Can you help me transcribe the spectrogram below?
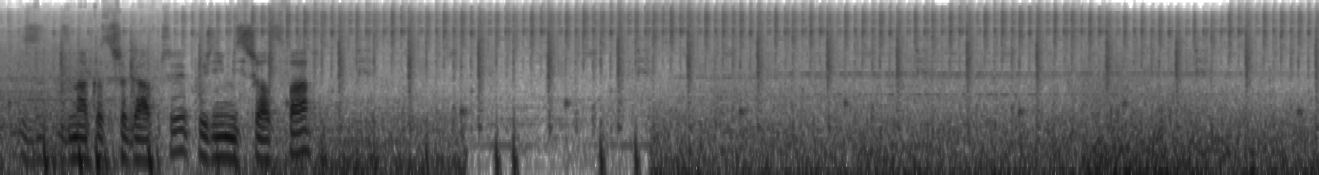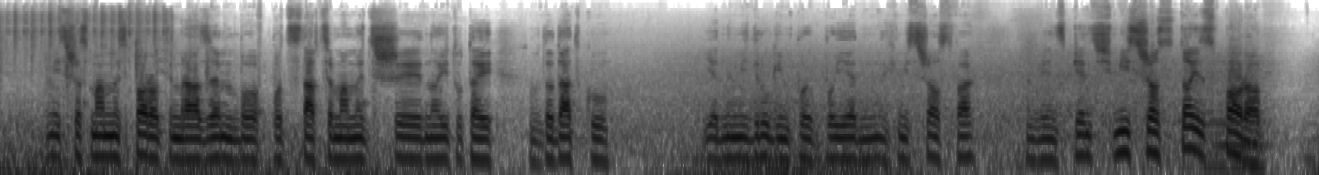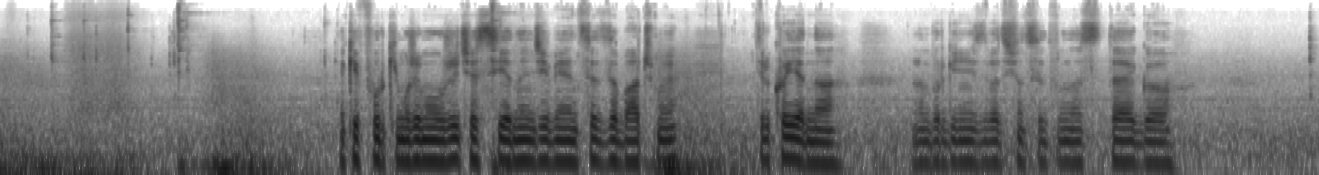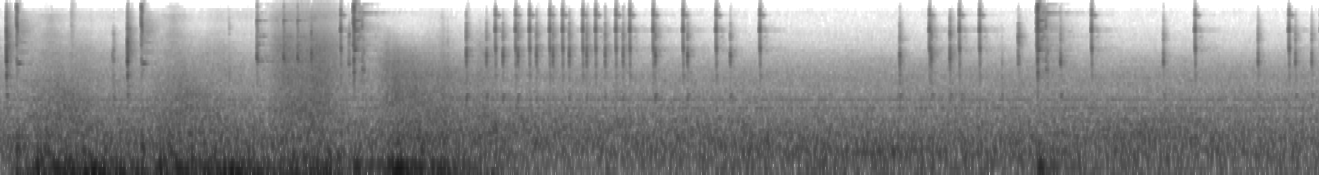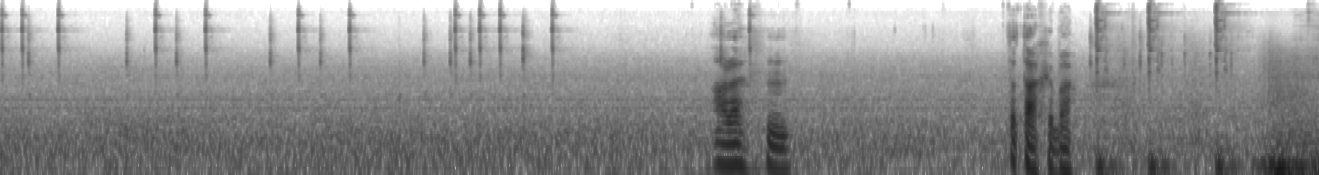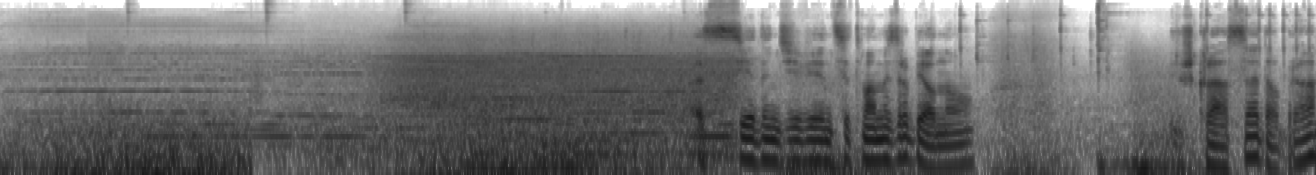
znak ostrzegawczy, później mistrzostwa. Mistrzostw mamy sporo tym razem, bo w podstawce mamy trzy, no i tutaj w dodatku jednym i drugim po, po jednych mistrzostwach, więc pięć mistrzostw to jest sporo. Jakie furki możemy użyć? S1900, zobaczmy. Tylko jedna. Lamborghini z 2012. Ale, hmm. To ta chyba. S1900 mamy zrobioną. Już klasę, dobra.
